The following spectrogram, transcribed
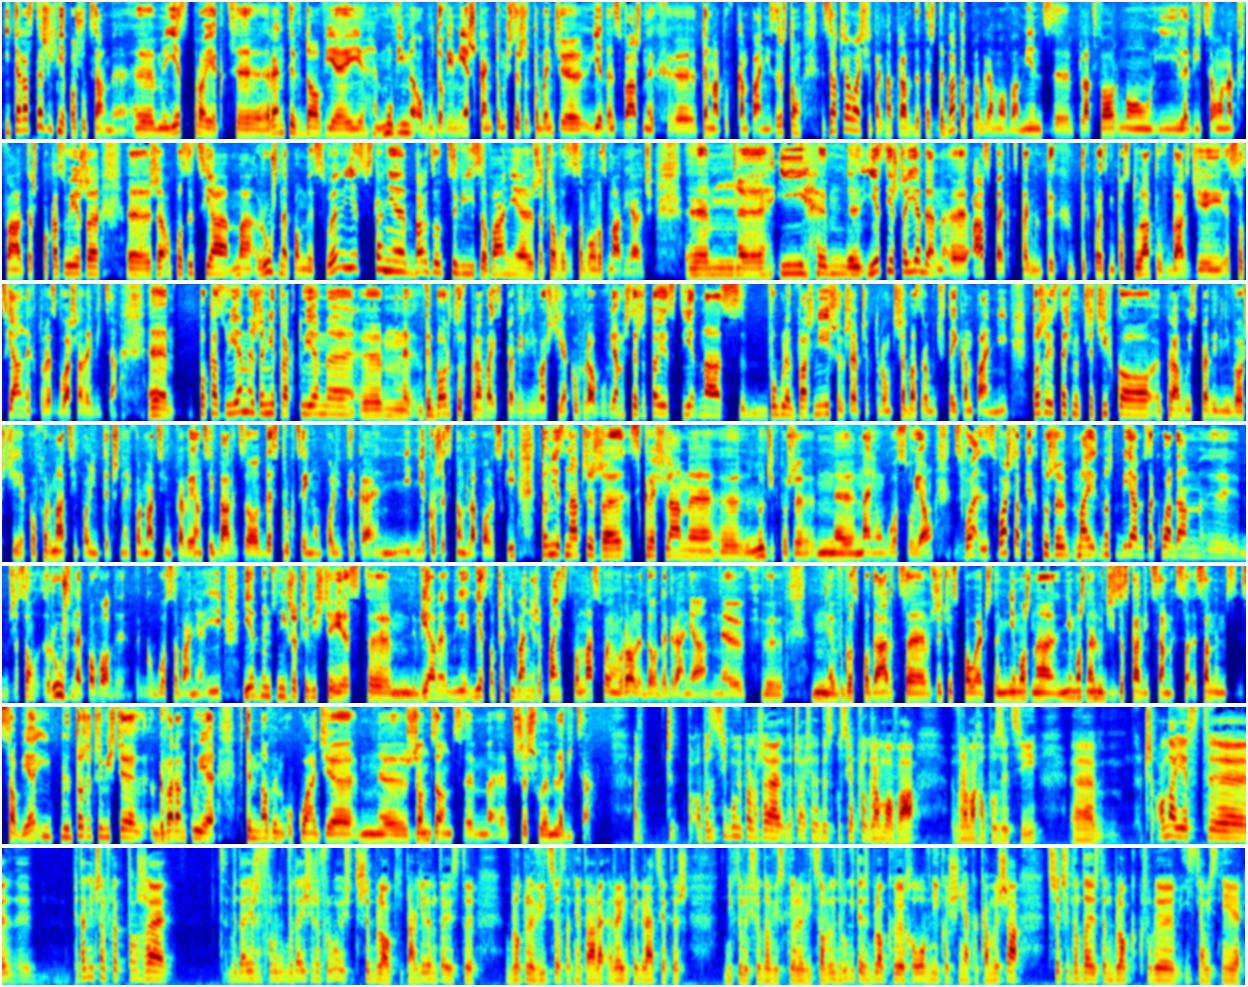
I teraz też ich nie porzucamy. Jest projekt renty wdowiej, mówimy o o budowie mieszkań, to myślę, że to będzie jeden z ważnych tematów kampanii. Zresztą zaczęła się tak naprawdę też debata programowa między Platformą i Lewicą. Ona trwa, też pokazuje, że, że opozycja ma różne pomysły i jest w stanie bardzo cywilizowanie, rzeczowo ze sobą rozmawiać. I jest jeszcze jeden e, aspekt tak, tych, tych powiedzmy postulatów bardziej socjalnych, które zgłasza lewica pokazujemy, że nie traktujemy wyborców Prawa i Sprawiedliwości jako wrogów. Ja myślę, że to jest jedna z w ogóle ważniejszych rzeczy, którą trzeba zrobić w tej kampanii. To, że jesteśmy przeciwko Prawu i Sprawiedliwości jako formacji politycznej, formacji uprawiającej bardzo destrukcyjną politykę, niekorzystną dla Polski, to nie znaczy, że skreślamy y, ludzi, którzy na nią głosują, zwłaszcza tych, którzy mają, no ja zakładam, y, że są różne powody, powody tego głosowania. I jednym z nich rzeczywiście jest, wiara, jest oczekiwanie, że państwo ma swoją rolę do odegrania w, w gospodarce, w życiu społecznym. Nie można, nie można ludzi zostawić samych, samym sobie i to rzeczywiście gwarantuje w tym nowym układzie rządzącym przyszłym lewica. A czy opozycji mówi pan, że zaczęła się ta dyskusja programowa w ramach opozycji? Czy ona jest. E, e, pytanie, czy na przykład to, że wydaje, że form, wydaje się, że formują się trzy bloki, tak? Jeden to jest e, blok lewicy, ostatnio ta re, reintegracja też niektórych środowisk lewicowych, drugi to jest blok Hołowni, Kosiniaka, Kamysza, trzeci to, to jest ten blok, który istniał, istnieje,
